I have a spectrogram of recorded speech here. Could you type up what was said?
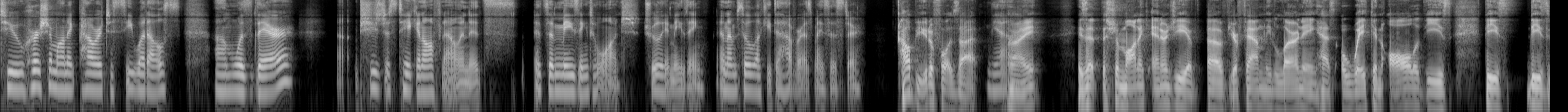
to her shamanic power to see what else um, was there. Uh, she's just taken off now, and it's it's amazing to watch. Truly amazing, and I'm so lucky to have her as my sister. How beautiful is that? Yeah, Right? Is that the shamanic energy of, of your family learning has awakened all of these these these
